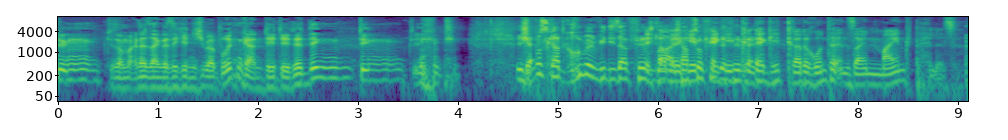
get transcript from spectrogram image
ding. Die soll mal einer sagen, dass ich hier nicht überbrücken kann. Ding, ding, ding, ding, ding. Ich muss gerade grübeln, wie dieser Film Ich glaube, war. Ich er, habe geht, so er, viele geht, Filme. er geht gerade runter in seinen Mind Palace.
